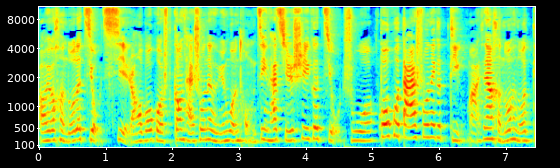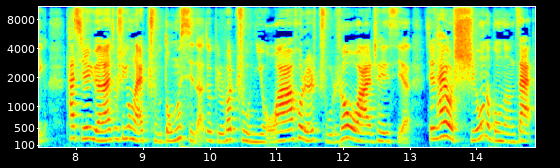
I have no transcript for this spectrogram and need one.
然后有很多的酒器，然后包括刚才说那个云纹铜镜，它其实是一个酒桌，包括大家说那个鼎嘛，现在很多很多鼎，它其实原来就是用来煮东西的，就比如说煮牛啊，或者是煮肉啊这些，其实它有实用的功能在。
